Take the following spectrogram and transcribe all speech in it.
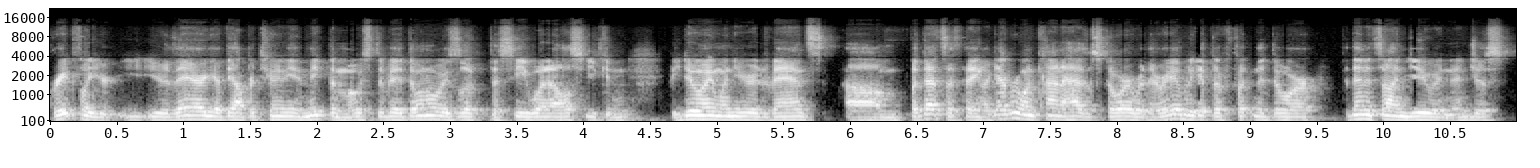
grateful you're you're there, you have the opportunity to make the most of it. Don't always look to see what else you can be doing when you're advanced. Um, but that's the thing, like everyone kind of has a story where they're able to get their foot in the door, but then it's on you and, and just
